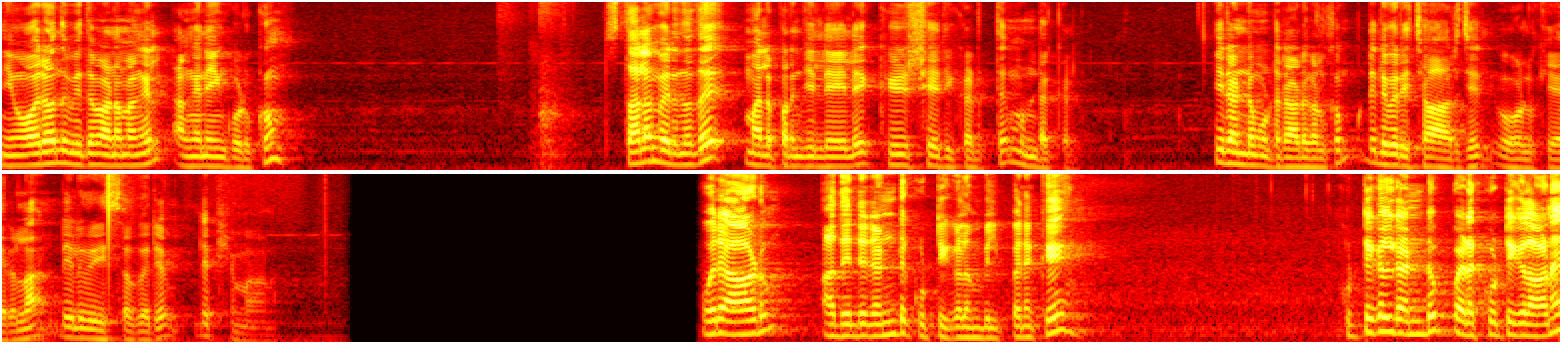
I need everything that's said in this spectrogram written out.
ഇനി ഓരോന്ന് വിധം വേണമെങ്കിൽ അങ്ങനെയും കൊടുക്കും. സ്ഥലം വരുന്നത് മലപ്പുറം ജില്ലയിലെ കീഴ്ശ്ശേരിക്കടുത്ത് മുണ്ടക്കൽ. ഈ രണ്ട് മുട്ടനാടുകൾക്കും ഡെലിവറി ചാർജിൽ ഓൾ കേരള ഡെലിവറി സൗകര്യം ലഭ്യമാണ്. ഒരാടും അതിന്റെ രണ്ട് കുട്ടികളും വിൽപ്പനയ്ക്ക്. കുട്ടികൾ രണ്ടും പഴക്കുട്ടികളാണ്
